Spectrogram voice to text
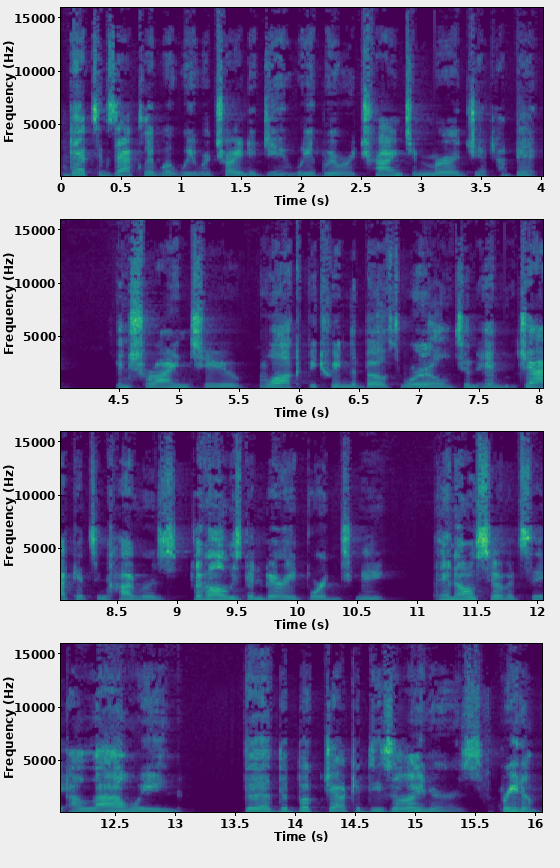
That's exactly what we were trying to do. We we were trying to merge it a bit and trying to walk between the both worlds. And, and jackets and covers have always been very important to me. And also, it's the allowing the the book jacket designers freedom.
